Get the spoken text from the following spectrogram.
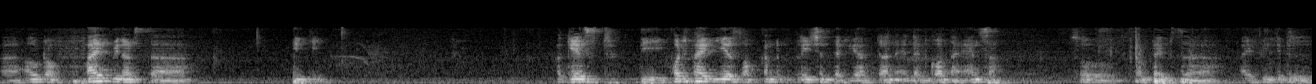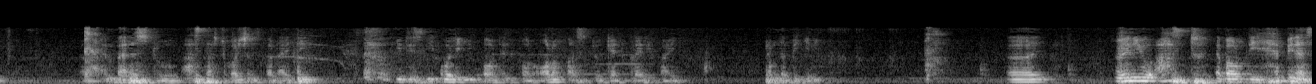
uh, out of five minutes uh, thinking against the 45 years of contemplation that you have done and then got the answer. So sometimes uh, I feel a little uh, embarrassed to ask such questions, but I think it is equally important for all of us to get clarified from the beginning. Uh, when you asked about the happiness,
